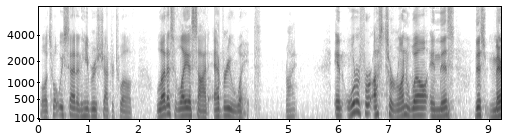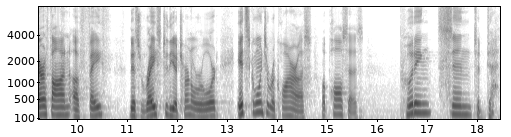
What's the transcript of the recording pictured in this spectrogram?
Well, it's what we said in Hebrews chapter 12. Let us lay aside every weight, right? In order for us to run well in this, this marathon of faith, this race to the eternal reward, it's going to require us, what Paul says, putting sin to death,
